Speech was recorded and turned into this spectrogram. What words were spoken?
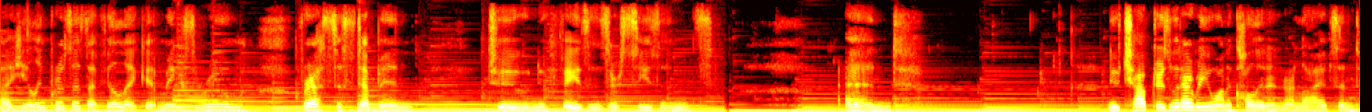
that healing process, I feel like it makes room for us to step in to new phases or seasons. And new chapters, whatever you want to call it in our lives. And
